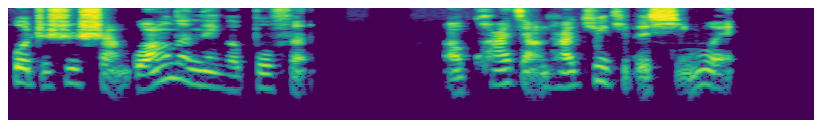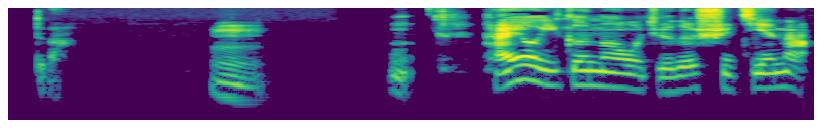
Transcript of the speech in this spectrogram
或者是闪光的那个部分。啊，夸奖他具体的行为，对吧？嗯嗯，还有一个呢，我觉得是接纳，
